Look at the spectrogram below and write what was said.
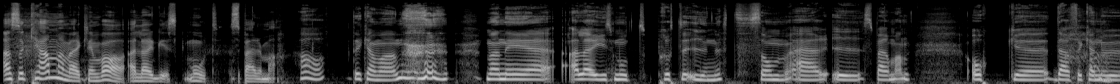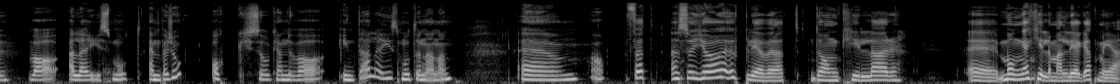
Alltså kan man verkligen vara allergisk mot sperma? Ja, det kan man. Man är allergisk mot proteinet som är i sperman och eh, därför kan du vara allergisk mot en person och så kan du vara inte allergisk mot en annan. Ehm, ja. För att alltså jag upplever att de killar, eh, många killar man legat med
